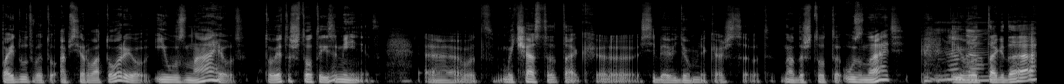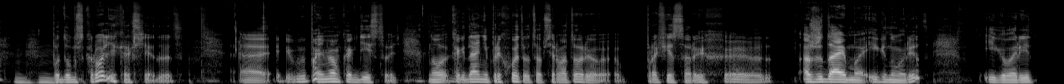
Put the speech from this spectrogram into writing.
пойдут в эту обсерваторию и узнают, то это что-то изменит. Э, Вот мы часто так э, себя ведем, мне кажется. Вот надо что-то узнать, Ну и да. вот тогда Мгм. потом скроллить как следует, э, и мы поймем, как действовать. Но когда они приходят в эту обсерваторию, профессор их э, ожидаемо игнорит и говорит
